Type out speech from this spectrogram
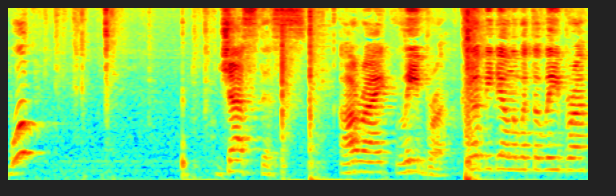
Whoop. Justice. All right, Libra. Could be dealing with the Libra,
